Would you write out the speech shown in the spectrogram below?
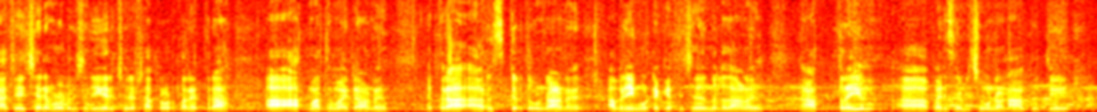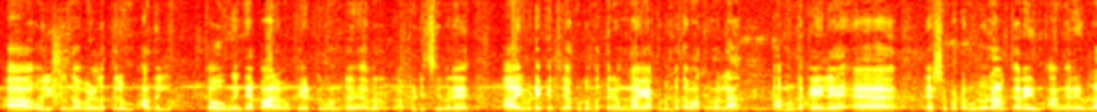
ആ ചേച്ചി നമ്മളോട് വിശദീകരിച്ചു രക്ഷാപ്രവർത്തകർ എത്ര ആത്മാർത്ഥമായിട്ടാണ്. എത്ര റിസ്ക് എടുത്തുകൊണ്ടാണ് അവരെ ഇങ്ങോട്ടേക്ക് എത്തിച്ചതെന്നുള്ളതാണ് അത്രയും പരിശ്രമിച്ചുകൊണ്ടാണ് ആ കുത്തി ഒലിക്കുന്ന വെള്ളത്തിലും അതിൽ കൗങ്ങിന്റെ പാലമൊക്കെ ഇട്ടുകൊണ്ട് ഇവർ പിടിച്ച് ഇവരെ ഇവിടേക്ക് എത്തിച്ചു. ആ കുടുംബത്തിനെ ഒന്നാകെ ആ കുടുംബത്തെ മാത്രമല്ല ആ മുണ്ടക്കയിലെ രക്ഷപ്പെട്ട മുഴുവൻ ആൾക്കാരെയും അങ്ങനെയുള്ള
